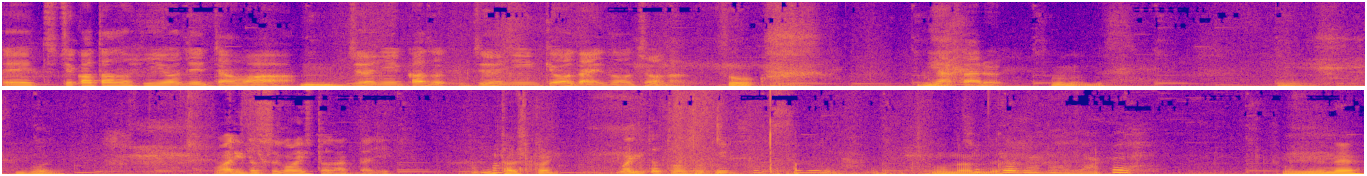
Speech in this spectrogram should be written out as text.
えー父方のひいおじいちゃんはうん。10人家族10人兄弟の長男。そう。に当たる、そうなんです、うん、すごい。割とすごい人だったり。確かに。割と等速そうなんだよ。これねやべえ。そういうね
